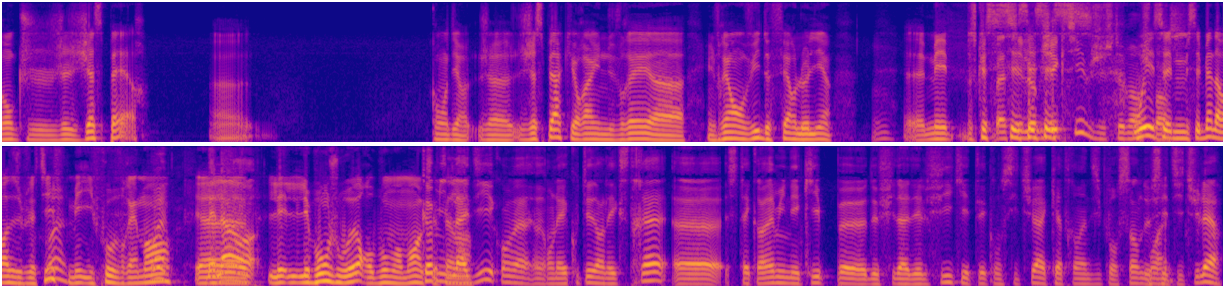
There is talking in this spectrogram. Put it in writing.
Donc, je- je- j'espère, comment dire, je- j'espère qu'il y aura une vraie, euh, une vraie envie de faire le lien. Euh, mais parce que Bah, c'est l'objectif, justement, Oui, c'est bien d'avoir des objectifs, Ouais. mais il faut vraiment Ouais. euh, Mais là, on- les, les bons joueurs au bon moment, Comme etc. il l'a dit et qu'on a, on l'a écouté dans l'extrait, euh, c'était quand même une équipe de Philadelphie qui était constituée à 90% de Ouais. ses titulaires.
